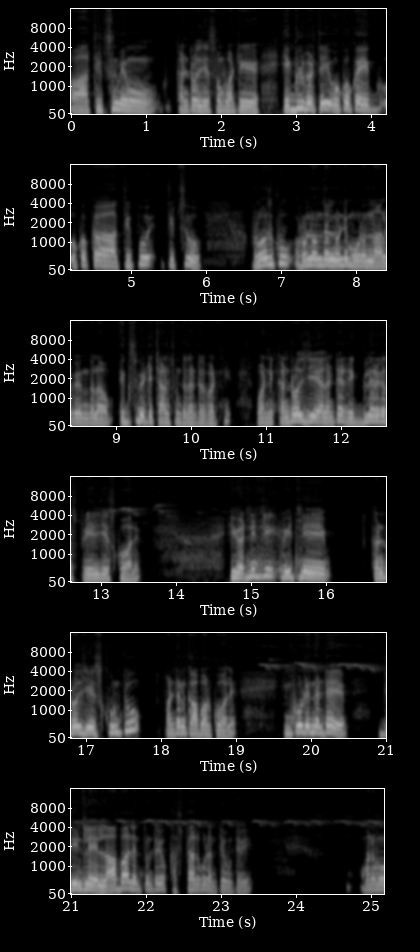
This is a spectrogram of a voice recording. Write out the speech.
ఆ త్రిప్స్ని మేము కంట్రోల్ చేస్తాం. వాటి ఎగ్గులు పెడతాయి. ఒక్కొక్క ఎగ్ ఒక్కొక్క త్రిప్పు త్రిప్స్ రోజుకు రెండు వందల నుండి మూడు వందల నాలుగు వందల ఎగ్స్ పెట్టే ఛాన్స్ ఉంటుందంట వాటిని. వాటిని కంట్రోల్ చేయాలంటే రెగ్యులర్గా స్ప్రేలు చేసుకోవాలి. ఇవన్నింటి వీటిని కంట్రోల్ చేసుకుంటూ పంటను కాపాడుకోవాలి. ఇంకోటి ఏంటంటే దీంట్లో లాభాలు ఎంత ఉంటాయో కష్టాలు కూడా అంతే ఉంటాయి. మనము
